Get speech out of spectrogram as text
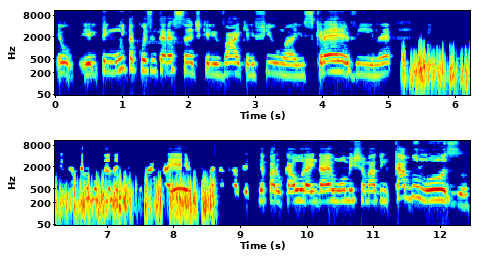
Eu, ele tem muita coisa interessante que ele vai, que ele filma, ele escreve, né? perguntando aqui para ele, essa travessia para o Caura ainda é um homem chamado Encabuloso.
